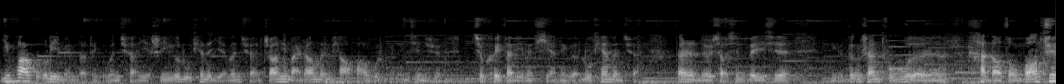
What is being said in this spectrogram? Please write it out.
樱花谷里面的这个温泉，也是一个露天的野温泉，只要你买张门票。花五十块钱进去，就可以在里面体验那个露天温泉，但是就小心被一些那个登山徒步的人 看到走光，这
